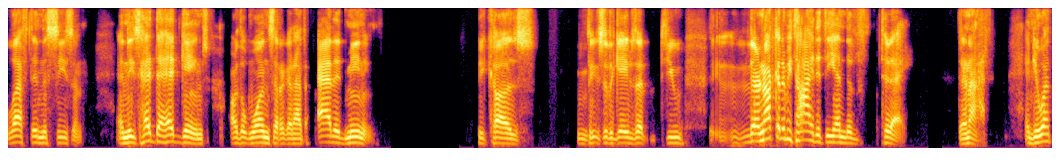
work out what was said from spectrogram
left in the season. And these head to head games are the ones that are going to have added meaning because these are the games that you, they're not going to be tied at the end of today. They're not. And you know what?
